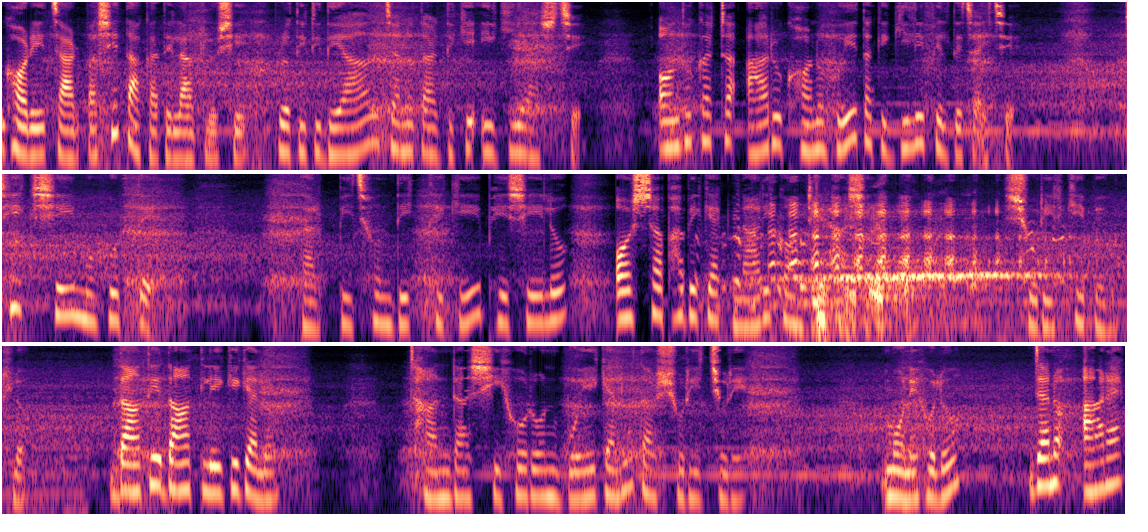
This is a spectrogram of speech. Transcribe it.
ঘরের চারপাশে তাকাতে লাগল সে। প্রতিটি দেয়াল যেন তার দিকে এগিয়ে আসছে। অন্ধকারটা আরও ঘন হয়ে তাকে গিলে ফেলতে চাইছে। ঠিক সেই মুহূর্তে তার পিছন দিক থেকে ভেসে এলো অস্বাভাবিক এক নারী কণ্ঠের হাসি। শরীর কেঁপে উঠল। দাঁতে দাঁত লেগে গেল। ঠান্ডা শিহরণ বয়ে গেল তার শরীর জুড়ে। মনে হলো যেন আর এক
